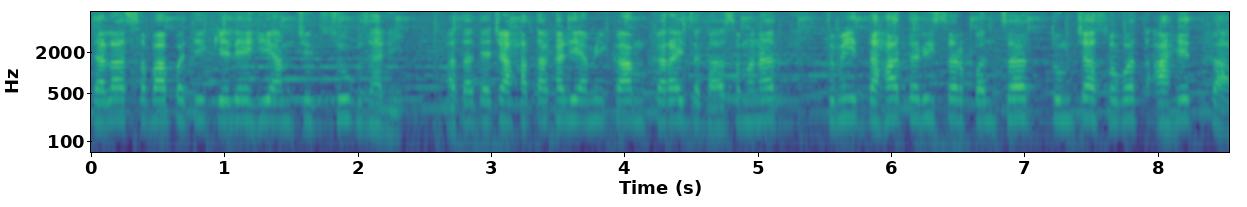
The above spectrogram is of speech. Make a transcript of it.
त्याला सभापती केले ही आमची चूक झाली. आता त्याच्या हाताखाली आम्ही काम करायचं का? असं म्हणत तुम्ही दहा तरी सरपंच तुमच्यासोबत आहेत का?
